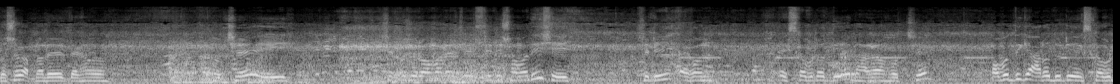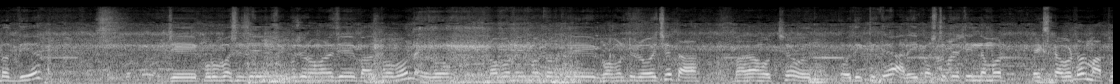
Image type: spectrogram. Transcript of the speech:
দর্শক, আপনাদের দেখানো হচ্ছে এই শেখ মুজিবুর রহমানের যে স্মৃতি সমাধি সেই সেটি এখন এক্সকাভেটর দিয়ে ভাঙা হচ্ছে। অপরদিকে আরও দুটি এক্সকাভেটর দিয়ে যে পূর্ব পাশে যে শেখ মুজিবুর রহমানের যে বাসভবন এবং নবনির্মিত যে ভবনটি রয়েছে, তা ভাঙা হচ্ছে ওই ওই দিকটিতে। আর এই পাশটিতে তিন নম্বর এক্সকাভেটর মাত্র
